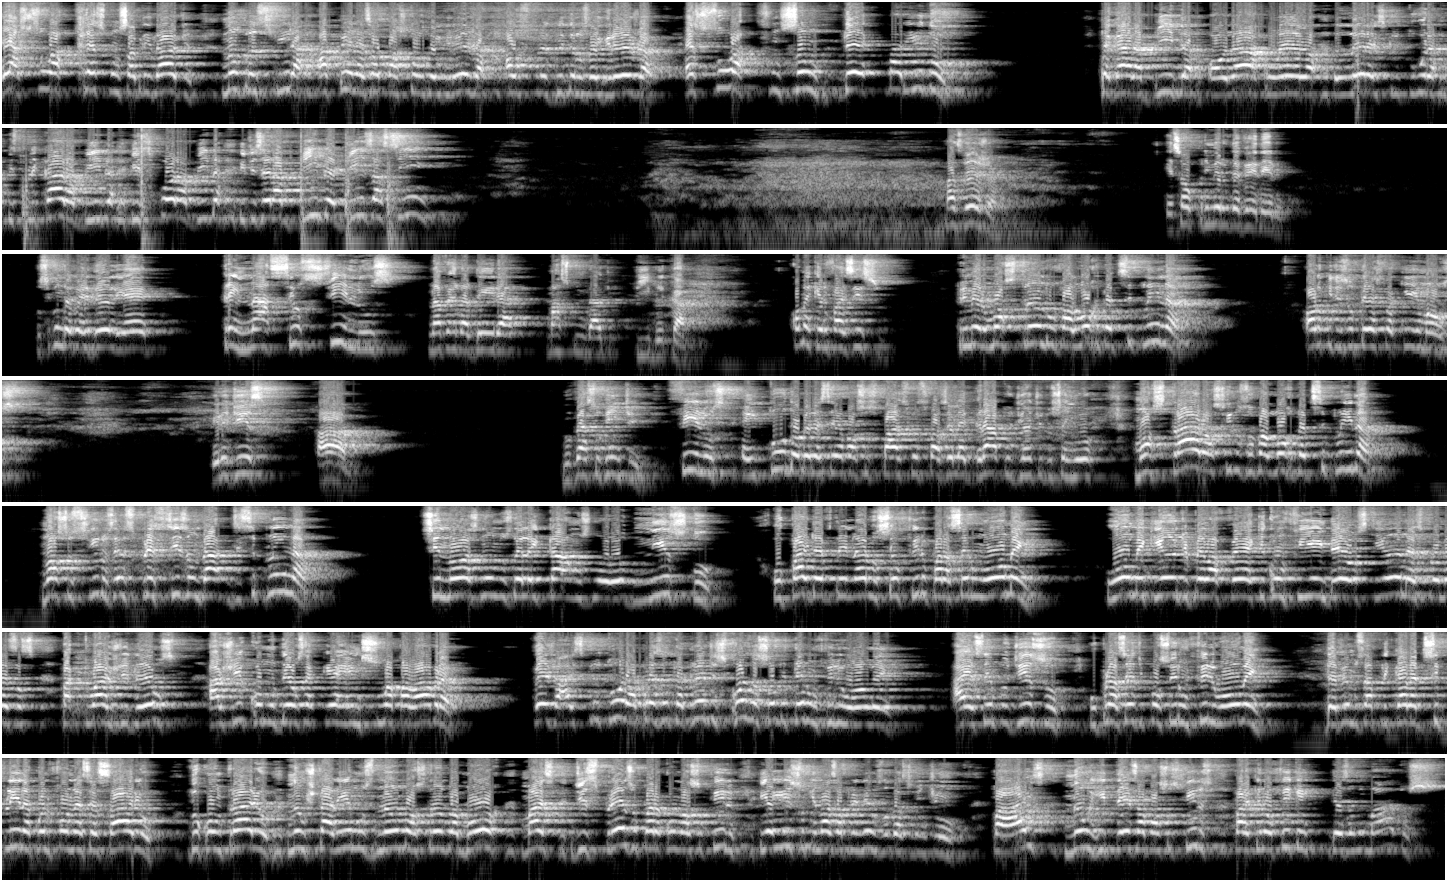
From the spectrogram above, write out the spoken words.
É a sua responsabilidade. Não transfira apenas ao pastor da igreja, aos presbíteros da igreja. É sua função de marido. Pegar a Bíblia, orar com ela, ler a Escritura, explicar a Bíblia, expor a Bíblia e dizer: a Bíblia diz assim. Mas veja, esse é o primeiro dever dele. O segundo dever dele é treinar seus filhos na verdadeira masculinidade bíblica. Como é que ele faz isso? Primeiro, mostrando o valor da disciplina. Olha o que diz o texto aqui, irmãos. Ele diz, ah, no verso 20: Filhos, em tudo obedecer a vossos pais, pois fazê-lo é grato diante do Senhor. Mostrar aos filhos o valor da disciplina. Nossos filhos, eles precisam da disciplina. Se nós não nos deleitarmos nisto, o pai deve treinar o seu filho para ser um homem. O homem que ande pela fé, que confia em Deus, que ame as promessas pactuais de Deus, agir como Deus requer em Sua palavra. Veja, a Escritura apresenta grandes coisas sobre ter um filho homem. A exemplo disso, o prazer de possuir um filho homem Devemos aplicar a disciplina quando for necessário. Do contrário, não estaremos não mostrando amor, mas desprezo para com o nosso filho. E é isso que nós aprendemos no verso 21. Pais, não irriteis a vossos filhos, para que não fiquem desanimados.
